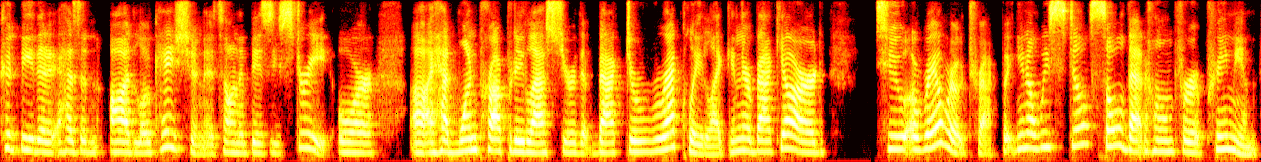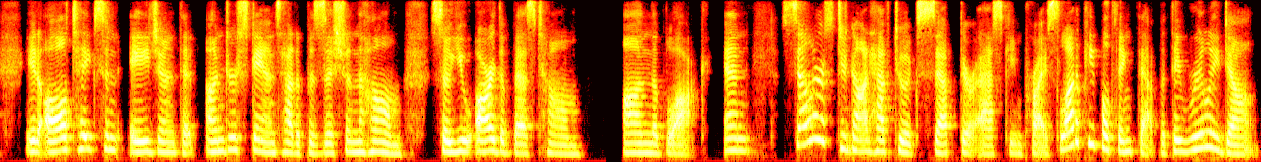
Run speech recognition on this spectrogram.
could be that it has an odd location. It's on a busy street. Or uh, I had one property last year that backed directly, like in their backyard, to a railroad track. But, you know, we still sold that home for a premium. It all takes an agent that understands how to position the home. So you are the best home on the block. And sellers do not have to accept their asking price. A lot of people think that, but they really don't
